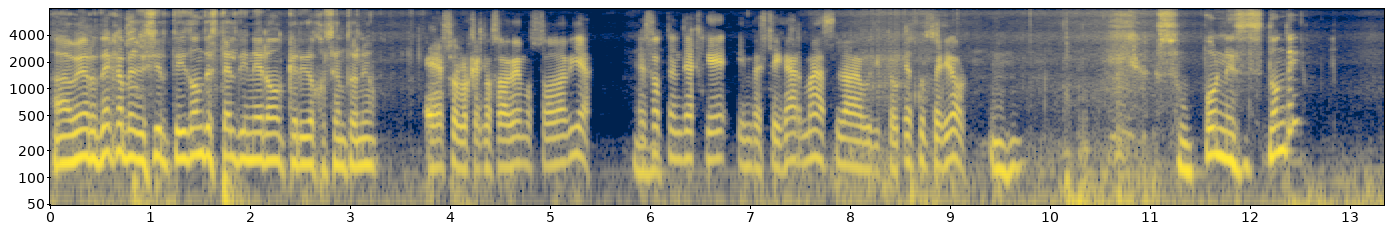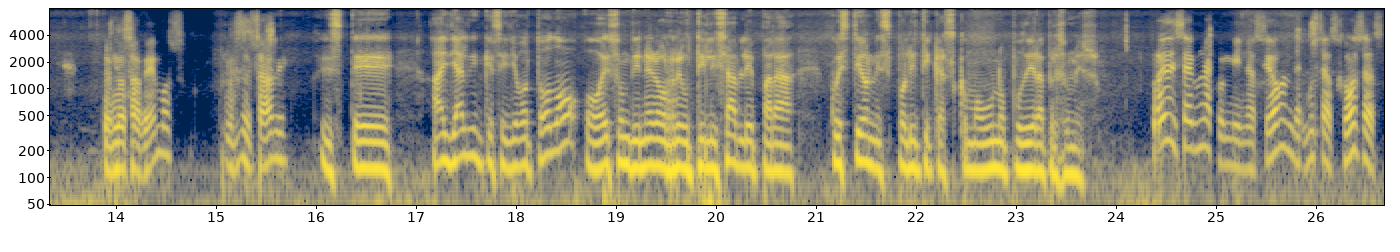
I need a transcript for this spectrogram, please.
A ver, déjame decirte, ¿y dónde está el dinero, querido José Antonio? Eso es lo que no sabemos todavía. Eso tendría que investigar más la Auditoría Superior. ¿Supones dónde? Pues no sabemos. No se sabe. Este, ¿Hay alguien que se llevó todo o es un dinero reutilizable para cuestiones políticas como uno pudiera presumir? Puede ser una combinación de muchas cosas.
